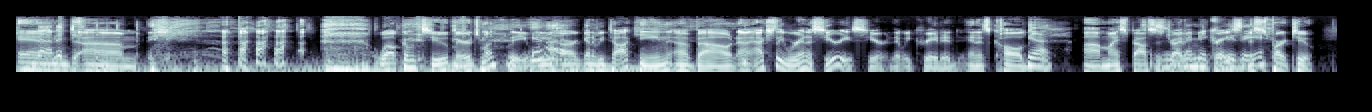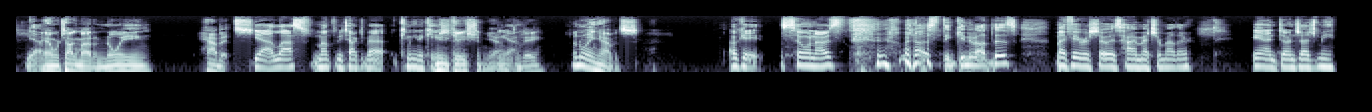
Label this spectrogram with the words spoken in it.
and um, welcome to Marriage Monthly. We are going to be talking about, uh, actually, we're in a series here that we created, and it's called yeah. uh, My Spouse This is Driving me crazy. crazy. This is part two. Yeah. And we're talking about annoying habits. Yeah. Last month we talked about communication. Communication. Yeah. Yeah. Today, annoying habits. Okay. So when I was when I was thinking about this, my favorite show is How I Met Your Mother. And don't judge me.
